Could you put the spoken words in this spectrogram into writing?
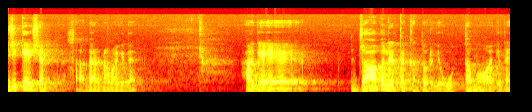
ಎಜುಕೇಷನ್ ಸಾಧಾರಣವಾಗಿದೆ. ಹಾಗೆ ಜಾಬಲ್ಲಿರ್ತಕ್ಕಂಥವ್ರಿಗೆ ಉತ್ತಮವಾಗಿದೆ.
